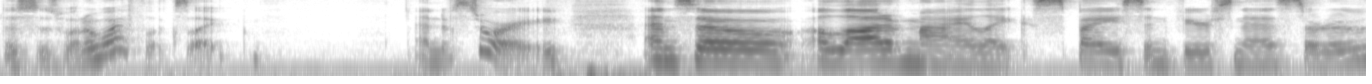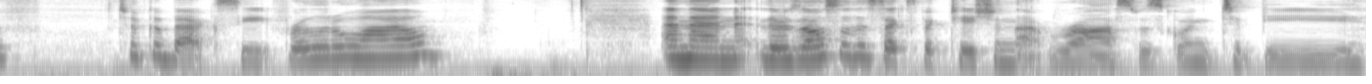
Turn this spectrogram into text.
this is what a wife looks like. End of story. And so a lot of my like spice and fierceness sort of took a back seat for a little while. And then there's also this expectation that Ross was going to be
